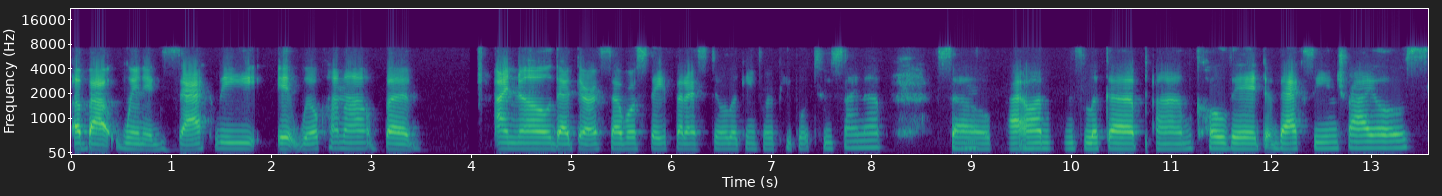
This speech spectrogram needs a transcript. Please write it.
about when exactly it will come out, but I know that there are several states that are still looking for people to sign up. So by all means, look up um, COVID vaccine trials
